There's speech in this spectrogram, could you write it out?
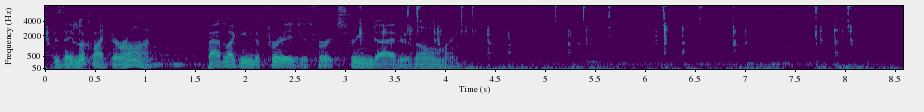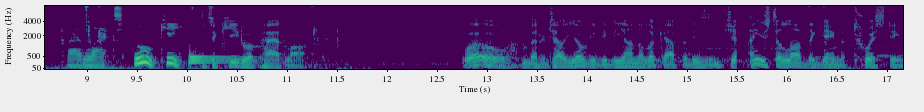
Because they look like they're on. Padlocking the fridge is for extreme dieters only. Lax. Ooh, key. It's a key to a padlock. Whoa, better tell Yogi to be on the lookout for these I used to love the game of Twisty.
